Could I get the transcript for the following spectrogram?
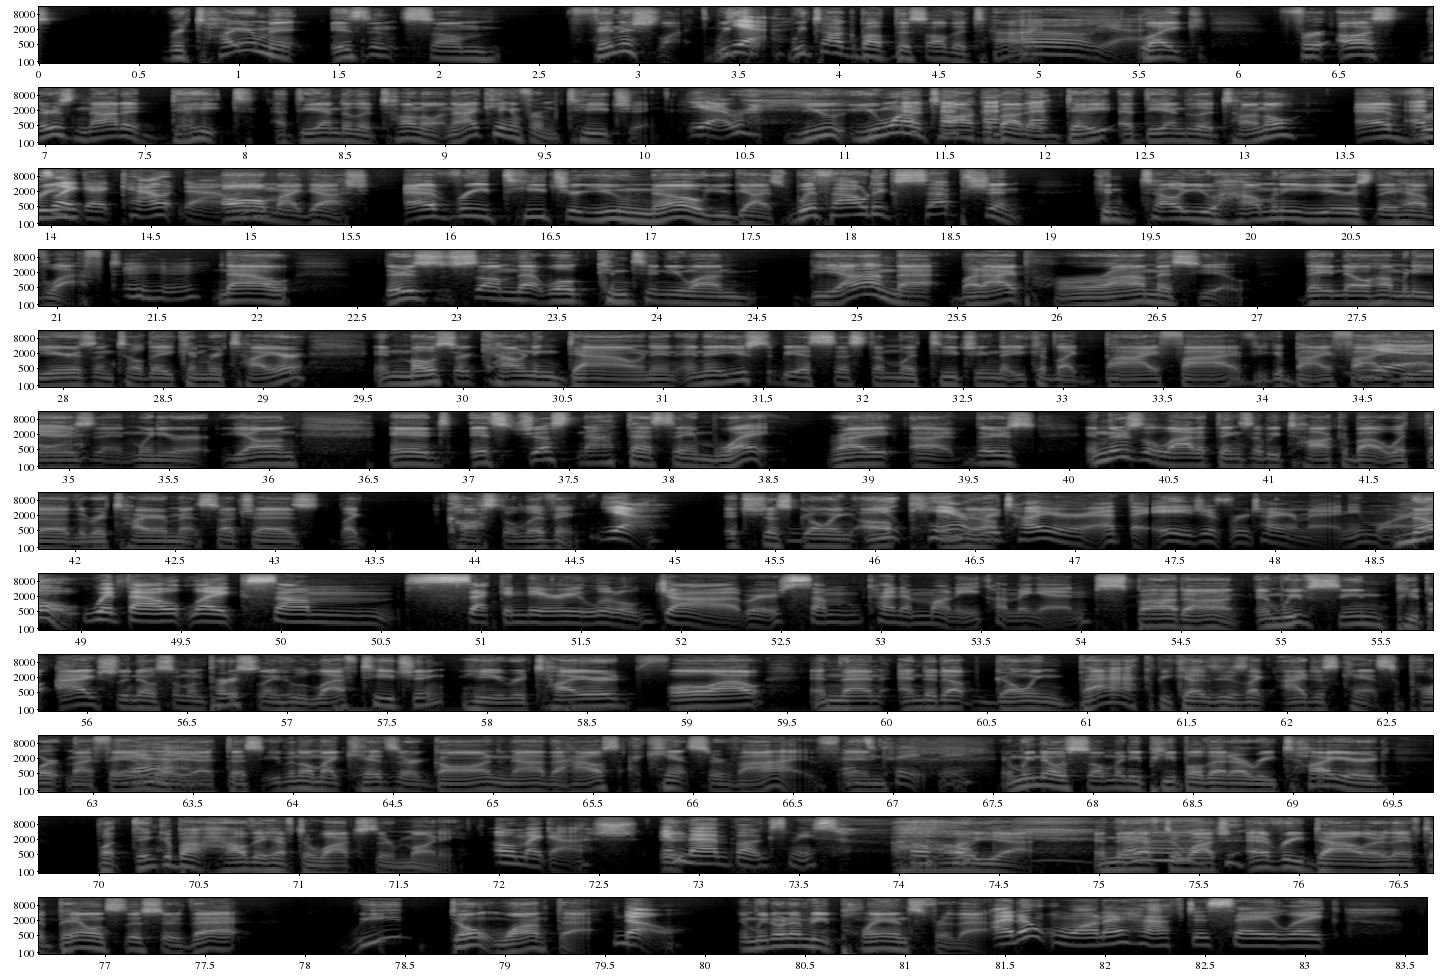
retirement isn't some finish line. We, Yeah. we talk about this all the time. Oh yeah, Like for us, there's not a date at the end of the tunnel. And I came from teaching. yeah. Right. You you want to talk about a date at the end of the tunnel? That's Every like a countdown. oh my gosh, every teacher you know, you guys, without exception, can tell you how many years they have left. Mm-hmm. Now, there's some that will continue on beyond that, but I promise you, they know how many years until they can retire, and most are counting down. And, and it used to be a system with teaching that you could like buy five, you could buy five Yeah, years, and when you were young, and it's just not that same way, right? Uh, there's and there's a lot of things that we talk about with the the retirement, such as like cost of living. Yeah. It's just going up. you can't up. retire at the age of retirement anymore. No. Without like some secondary little job or some kind of money coming in. Spot on. And we've seen people, I actually know someone personally who left teaching, he retired full out, and then ended up going back because he was like, I just can't support my family Yeah. at this. Even though my kids are gone and out of the house, I can't survive. That's and crazy. and we know so many people that are retired, but think about how they have to watch their money. Oh my gosh. It- and that bugs me so Oh yeah. And they have to watch every dollar. They have to balance this or that. We don't want that. No. And we don't have any plans for that. I don't want to have to say like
